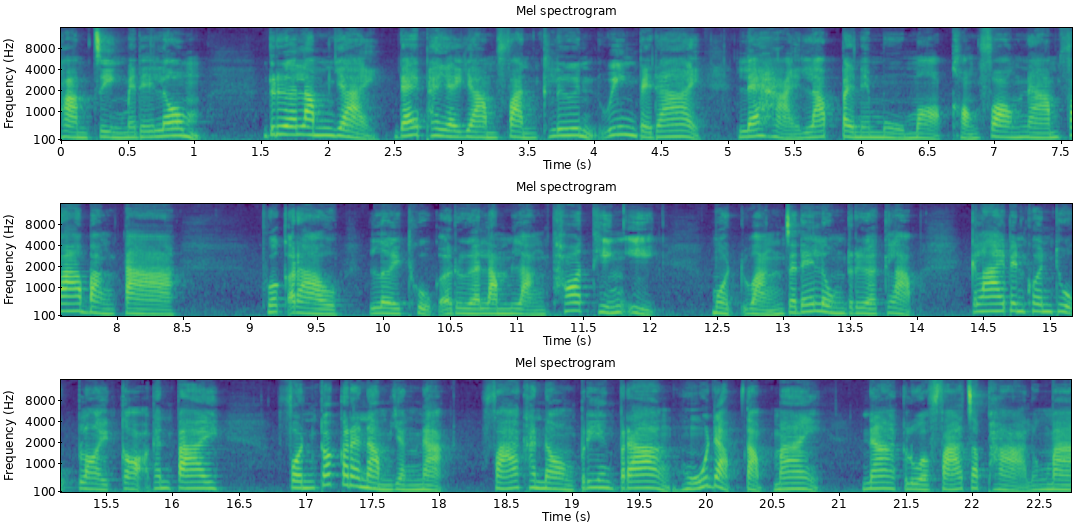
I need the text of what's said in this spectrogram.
ความจริงไม่ได้ล่ม เรือลำใหญ่ได้พยายามฟันคลื่นวิ่งไปได้ และหายลับไปในหมู่หมอกของฟองน้ำฝ้าบางตา พวกเราเลยถูกเรือลำหลังทอดทิ้งอีก หมดหวังจะได้ลงเรือกลับ กลายเป็นคนถูกปล่อยเกาะกันไป ฝนก็กระหน่ำอย่างหนัก ฟ้าขนองเปรี้ยงปร้าง หูดับตับไหมน่ากลัวฟ้าจะผ่าลงมา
